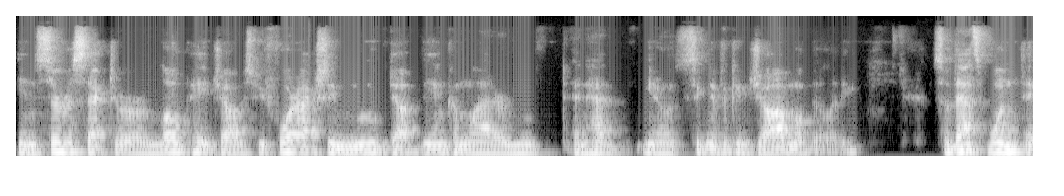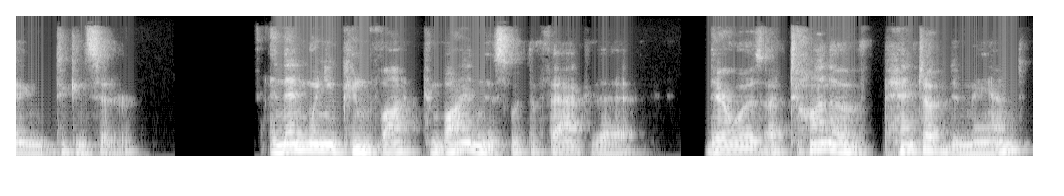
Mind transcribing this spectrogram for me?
in service sector or low paid jobs before actually moved up the income ladder, moved and had you know significant job mobility. So that's one thing to consider. And then when you convi- combine this with the fact that there was a ton of pent up demand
